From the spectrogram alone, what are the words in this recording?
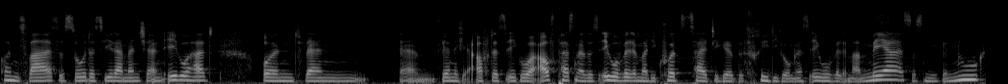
Und zwar ist es so, dass jeder Mensch ein Ego hat und wenn ähm, wir nicht auf das Ego aufpassen, also das Ego will immer die kurzzeitige Befriedigung, das Ego will immer mehr, es ist nie genug,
